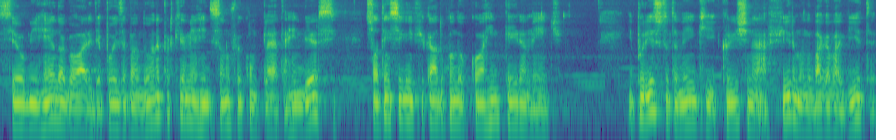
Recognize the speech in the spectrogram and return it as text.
Se eu me rendo agora e depois abandono é porque a minha rendição não foi completa. Render-se só tem significado quando ocorre inteiramente. E por isso também que Krishna afirma no Bhagavad Gita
